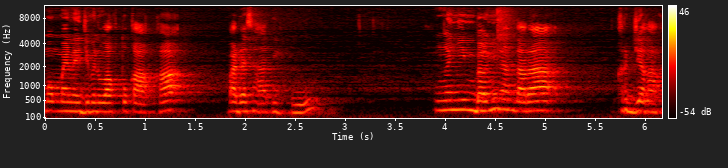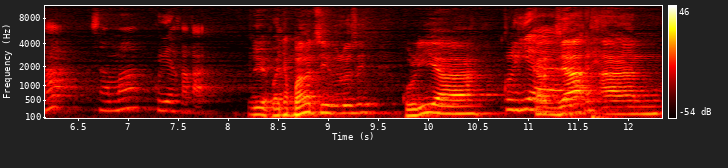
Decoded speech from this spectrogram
memanajemen waktu kakak pada saat itu ngenyimbangin antara kerja kakak sama kuliah kakak. Iya banyak banget sih dulu sih. Kuliah, kuliah. kerjaan,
